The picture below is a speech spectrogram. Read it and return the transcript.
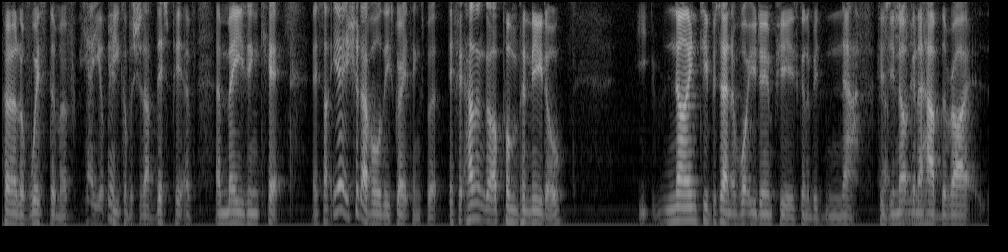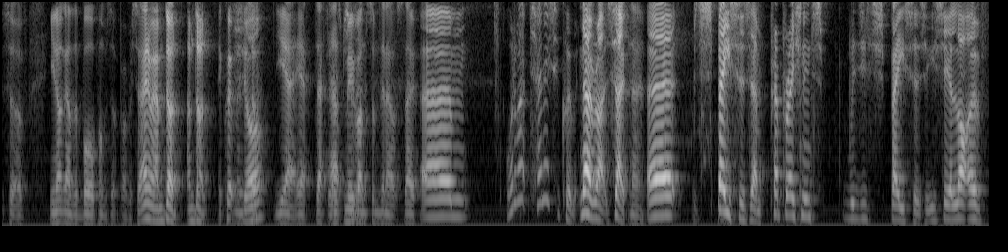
pearl of wisdom of, "Yeah, your PE cupboard should have this bit of amazing kit." It's like, yeah, it should have all these great things, but if it hasn't got a pump and needle, ninety percent of what you do in PE is going to be naff because you're not going to have the right sort of. You're not going to have the ball pumps up properly. So anyway, I'm done. I'm done. Equipment. Sure? Done. Yeah, yeah, definitely. Let's move on to something else. So Um, what about tennis equipment? No, right. So No. uh, spacers then preparation in, s- with your spacers. You see a lot of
